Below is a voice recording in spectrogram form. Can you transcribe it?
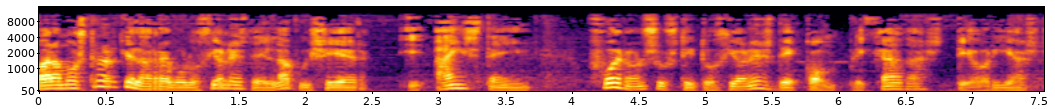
para mostrar que las revoluciones de Lavoisier y Einstein fueron sustituciones de complicadas teorías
